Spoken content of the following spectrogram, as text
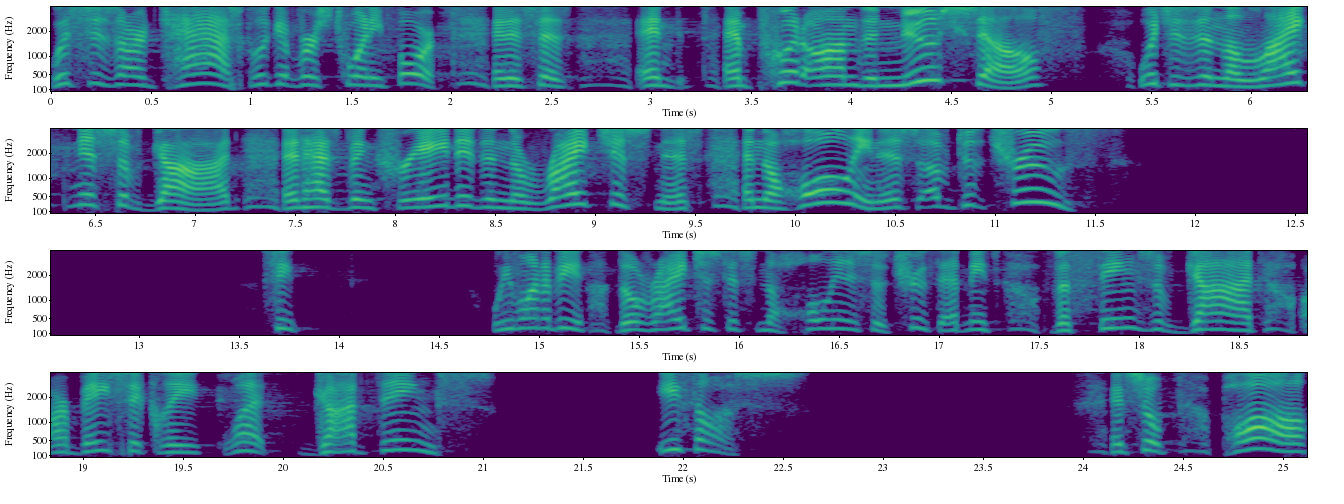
This is our task. Look at verse 24. And it says, and, and put on the new self, which is in the likeness of God and has been created in the righteousness and the holiness of the truth. See, we want to be the righteousness and the holiness of the truth. That means the things of God are basically what? God things. Theos. And so, Paul,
